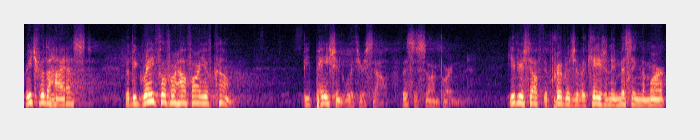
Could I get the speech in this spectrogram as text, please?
Reach for the highest, but be grateful for how far you've come. Be patient with yourself. This is so important. Give yourself the privilege of occasionally missing the mark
